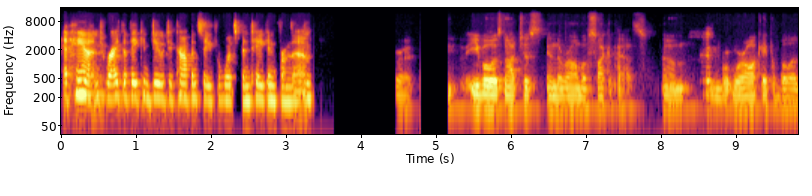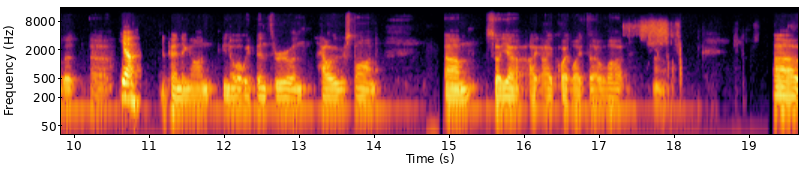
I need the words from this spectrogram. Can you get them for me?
at hand, right? That they can do to compensate for what's been taken from them. Right. Evil is not just in the realm of psychopaths. Um, mm-hmm. we're, we're, all capable of it. Uh, yeah. Depending on you know what we've been through and how we respond. Um, so yeah, I, I quite like that a lot. Uh, uh,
